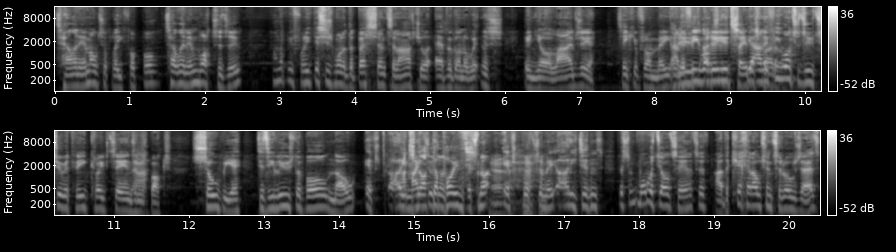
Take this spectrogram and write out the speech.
telling him how to play football, telling him what to do. I'm not be funny. This is one of the best centre halves you're ever going to witness in your lives here. Take it from me. And, and if he wanted, you'd say yeah, this, and if he wants to do two or three Cruyff turns nah. in his box, so be it. Did he lose the ball? No. If oh, That's not the done, point. It's not. Yeah. It's but to me. Oh, he didn't. Listen, what was the alternative? Ah, Either kick it out into Rose Head,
